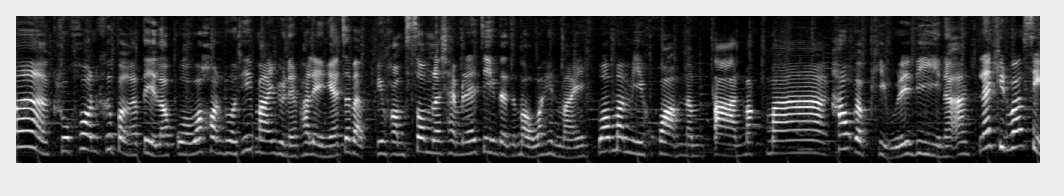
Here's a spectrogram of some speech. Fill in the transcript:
มากๆ ทุกคนคือปกติเรากลัวว่าคอนทัวร์ที่มาอยู่ในพาเลตเนี้ยจะแบบมีความส้มและใช้ไม่ได้จริง แต่จะบอกว่าเห็นไหม ว่ามันมีความน้ำตาลมากๆ เข้ากับผิวได้ดีนะ และคิดว่าสี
